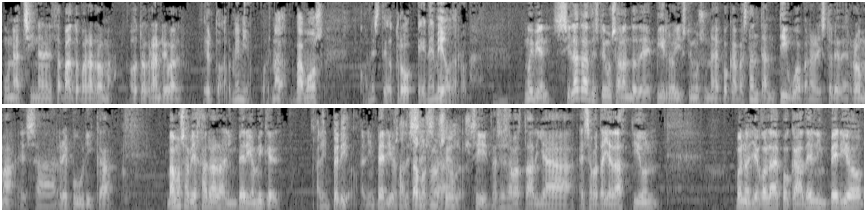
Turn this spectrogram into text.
una china en el zapato para Roma, otro gran rival. Cierto, Armenio. Pues nada, vamos con este otro enemigo de Roma. Muy bien, si la otra vez estuvimos hablando de Pirro y estuvimos en una época bastante antigua para la historia de Roma, esa república, vamos a viajar ahora al Imperio, Miquel. Al imperio. Al Imperio. Saltamos esa- unos siglos. Sí, tras esa batalla, esa batalla de Actium. Bueno, llegó la época del Imperio,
